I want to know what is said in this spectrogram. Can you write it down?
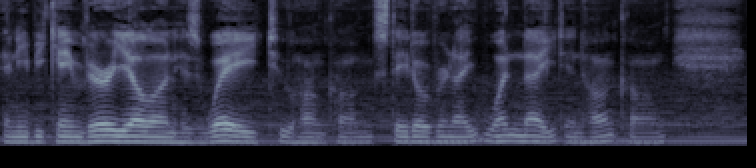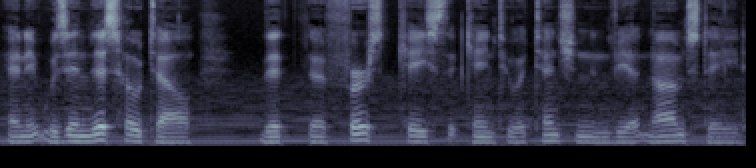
and he became very ill on his way to Hong Kong, stayed overnight one night in Hong Kong, and it was in this hotel that the first case that came to attention in Vietnam stayed,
